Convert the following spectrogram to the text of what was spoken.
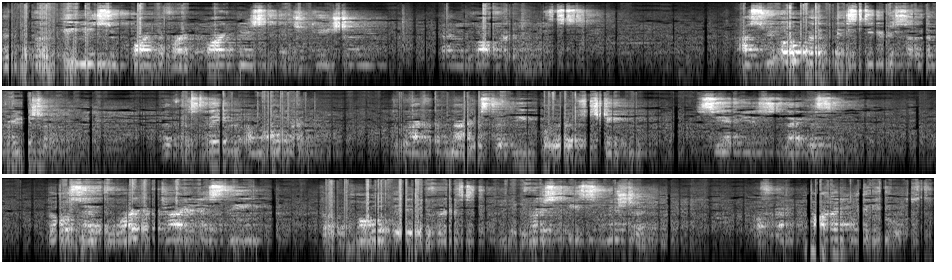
and the continued support of our partners in education and governance. As we open this year's celebration, let us take a moment to recognize the people who have shaped CNU's legacy. Those who have worked tirelessly to uphold the university- university's mission of empowering the youth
